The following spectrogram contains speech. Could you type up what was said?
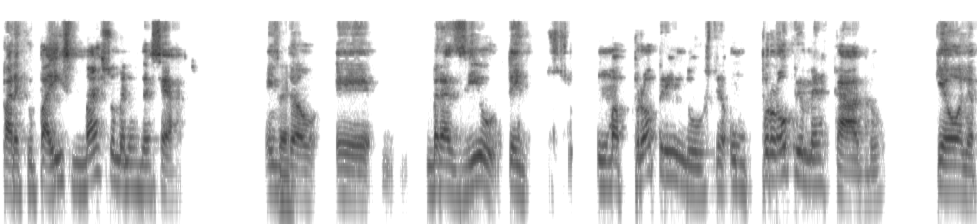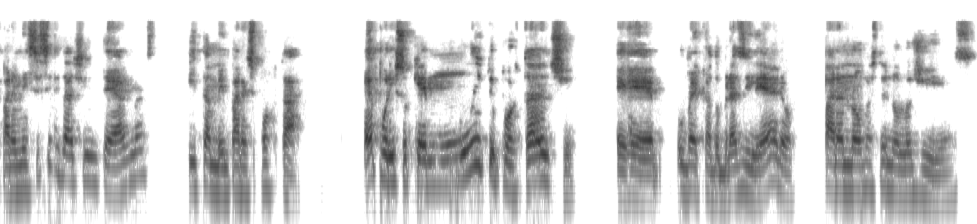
para que o país mais ou menos dê certo. Então, é, Brasil tem uma própria indústria, um próprio mercado que olha para necessidades internas e também para exportar. É por isso que é muito importante é, o mercado brasileiro para novas tecnologias,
